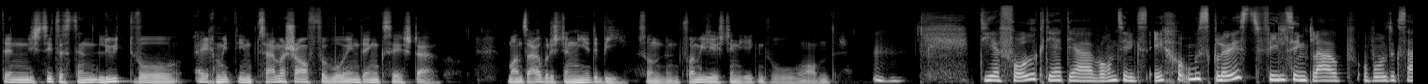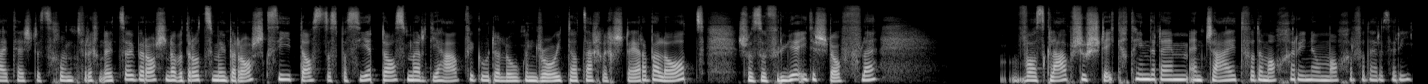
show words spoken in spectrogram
dann ist sind das dann Leute, die eigentlich mit ihm zusammenarbeiten, die ihn dann sehen sterben. Man selber ist dann nie dabei, sondern die Familie ist dann irgendwo anders. Mhm. Die Folge die hat ja ein wahnsinniges Echo ausgelöst. Viele sind, glaube obwohl du gesagt hast, das kommt vielleicht nicht so überraschend, aber trotzdem überrascht gewesen, dass das passiert, dass man die Hauptfigur, der Logan Roy, tatsächlich sterben lässt. Schon so früh in der Staffel. Was glaubst du, steckt hinter dem Entscheid der Macherinnen und Macher von dieser Serie?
